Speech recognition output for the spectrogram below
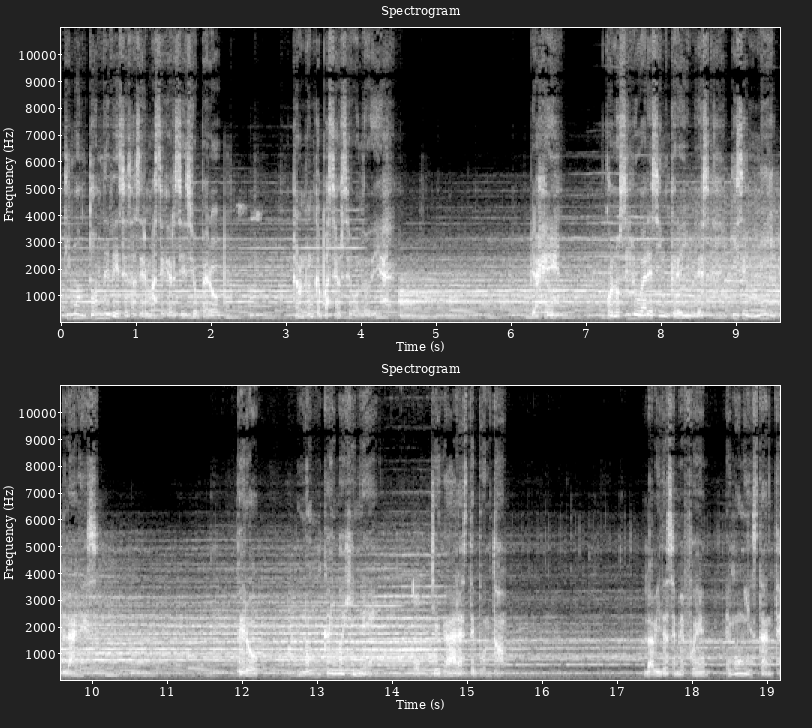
Prometí un montón de veces hacer más ejercicio, pero, pero nunca pasé al segundo día. Viajé, conocí lugares increíbles, hice mil planes. Pero nunca imaginé llegar a este punto. La vida se me fue en un instante.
